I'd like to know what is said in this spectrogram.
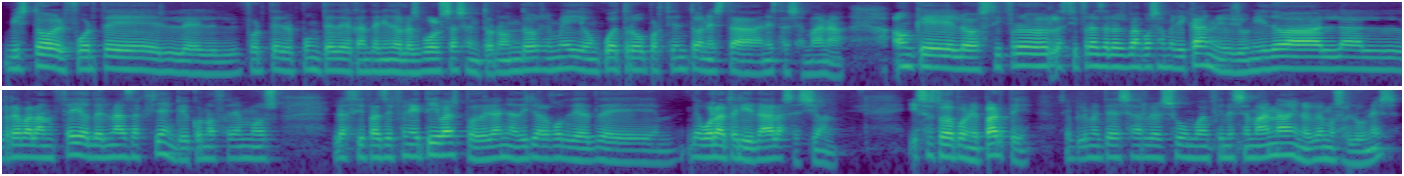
visto el fuerte, el, fuerte repunte que han tenido las bolsas en torno a un 2,5 o un 4% en esta, en esta semana. Aunque los cifros, las cifras de los bancos americanos y unido al, rebalanceo del Nasdaq 100, que conoceremos las cifras definitivas, podría añadir algo de, de volatilidad a la sesión. Y eso es todo por mi parte. Simplemente desearles un buen fin de semana y nos vemos el lunes.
